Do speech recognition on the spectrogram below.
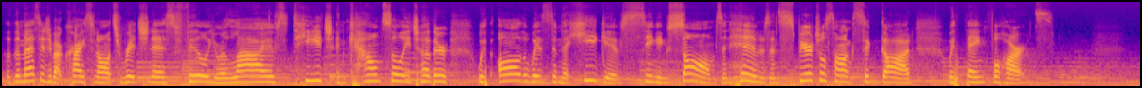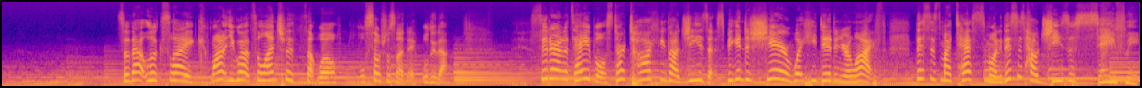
Let the message about Christ and all its richness fill your lives. Teach and counsel each other with all the wisdom that He gives, singing psalms and hymns and spiritual songs to God with thankful hearts. So that looks like why don't you go out to lunch with some, well, well, social Sunday. We'll do that Sit around a table, start talking about Jesus, begin to share what he did in your life. This is my testimony. This is how Jesus saved me.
